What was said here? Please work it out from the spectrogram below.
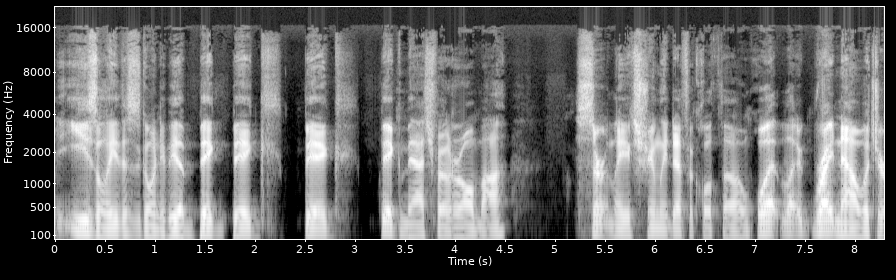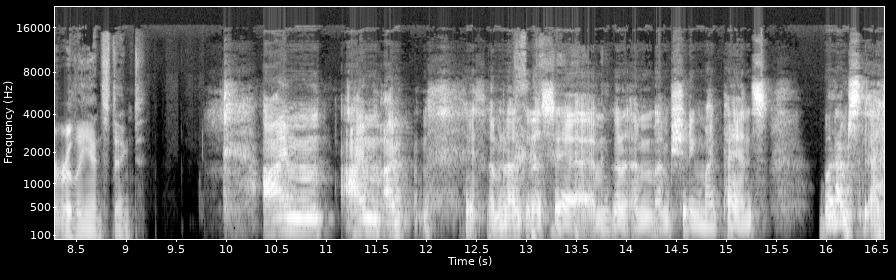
Easily, this is going to be a big, big, big, big match for Roma. Certainly extremely difficult though. What like right now, what's your early instinct? I'm I'm I'm I'm not gonna say I'm gonna I'm I'm shitting my pants, but I'm st-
